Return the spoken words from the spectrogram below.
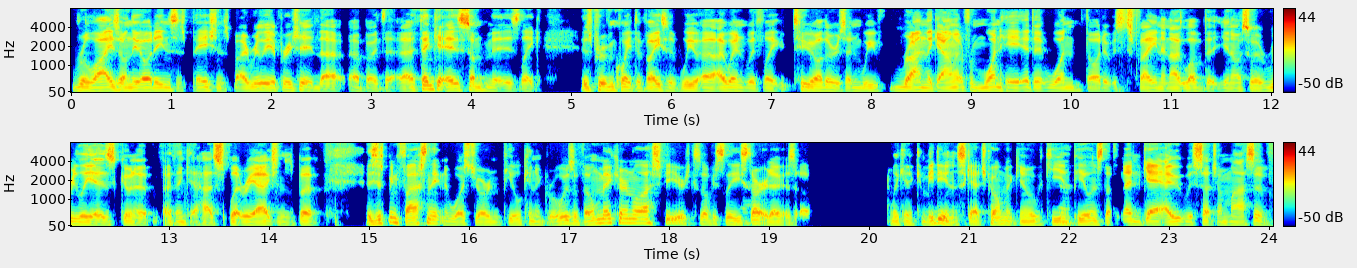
relies on the audience's patience. But I really appreciated that about it. I think it is something that is like is proven quite divisive. We uh, I went with like two others and we ran the gamut from one hated it, one thought it was fine, and I loved it. You know, so it really is gonna. I think it has split reactions, but it's just been fascinating to watch Jordan Peele kind of grow as a filmmaker in the last few years because obviously he started out as a like a comedian, a sketch comic, you know, with Key and Peele and stuff, and then Get Out was such a massive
